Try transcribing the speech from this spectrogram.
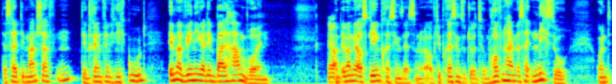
dass halt die Mannschaften, den Trend finde ich nicht gut, immer weniger den Ball haben wollen. Ja. Und immer mehr aufs Gegenpressing setzen oder auf die Pressing-Situation. Hoffenheim ist halt nicht so. Und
